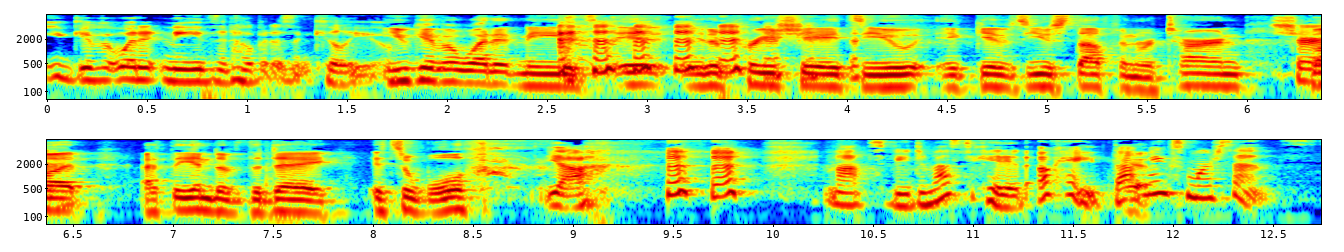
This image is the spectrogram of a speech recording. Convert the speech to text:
you give it what it needs and hope it doesn't kill you. you give it what it needs. It, it appreciates you. It gives you stuff in return. Sure. But at the end of the day, it's a wolf. Yeah. Not to be domesticated. Okay, that Yeah. makes more sense.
